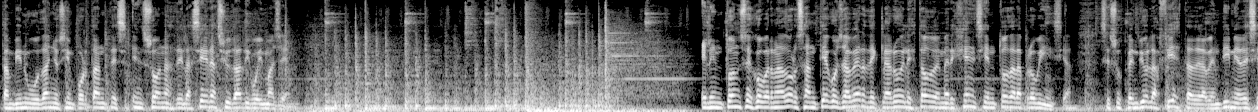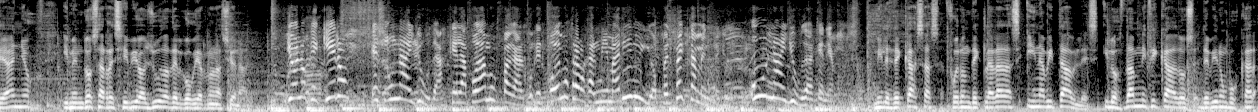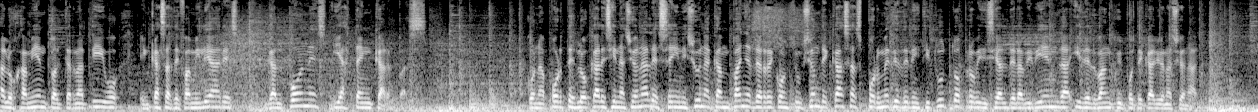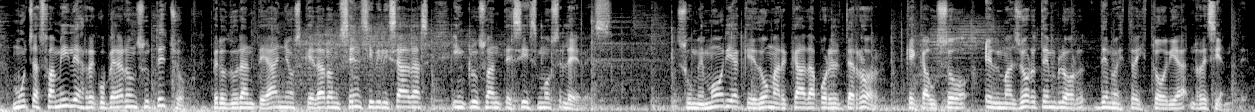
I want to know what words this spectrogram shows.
También hubo daños importantes en zonas de la Cera, Ciudad y Guaymallén. El entonces gobernador Santiago Llaver declaró el estado de emergencia en toda la provincia. Se suspendió la fiesta de la vendimia de ese año y Mendoza recibió ayuda del gobierno nacional. Yo lo que quiero es una ayuda, que la podamos pagar, porque podemos trabajar mi marido y yo perfectamente. Una ayuda queremos. Miles de casas fueron declaradas inhabitables y los damnificados debieron buscar alojamiento alternativo en casas de familiares, galpones y hasta en carpas. Con aportes locales y nacionales se inició una campaña de reconstrucción de casas por medio del Instituto Provincial de la Vivienda y del Banco Hipotecario Nacional. Muchas familias recuperaron su techo, pero durante años quedaron sensibilizadas incluso ante sismos leves. Su memoria quedó marcada por el terror que causó el mayor temblor de nuestra historia reciente.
